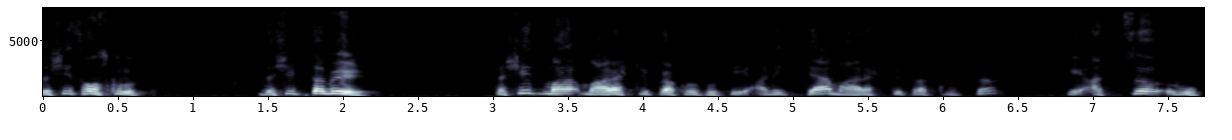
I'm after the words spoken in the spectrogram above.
जशी संस्कृत जशी तमिळ तशीच म महाराष्ट्री प्राकृत होती आणि त्या महाराष्ट्री प्राकृतचं हे आजचं रूप.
